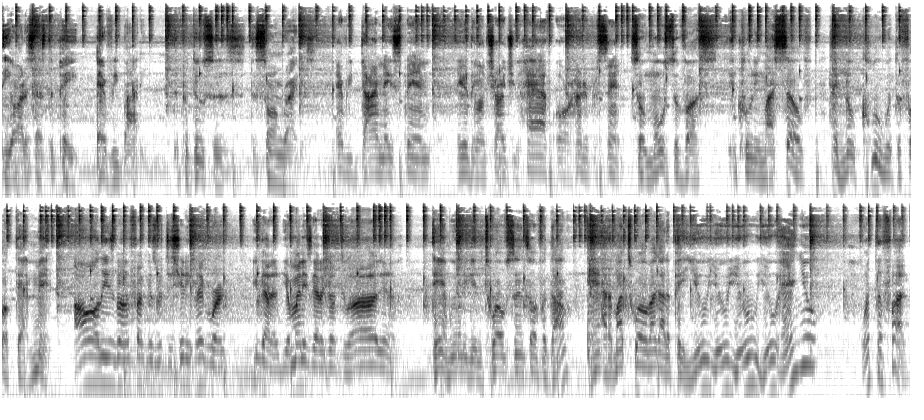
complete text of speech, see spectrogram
The artist has to pay everybody. The producers, the songwriters. Every dime they spend, they're either gonna charge you half or 100%. So most of us, including myself, had no clue what the fuck that meant. All these motherfuckers with the shitty paperwork, you gotta, your money's gotta go through all them. Damn, we only getting 12 cents off a dollar? And out of my 12, I gotta pay you, you, you, you, and you? What the fuck?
